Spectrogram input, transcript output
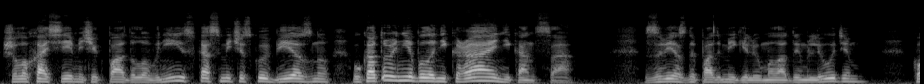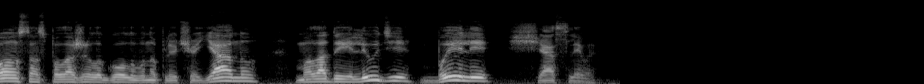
Шелуха семечек падала вниз в космическую бездну, у которой не было ни края, ни конца. Звезды подмигили молодым людям. Констанс положила голову на плечо Яну. Молодые люди были счастливы.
